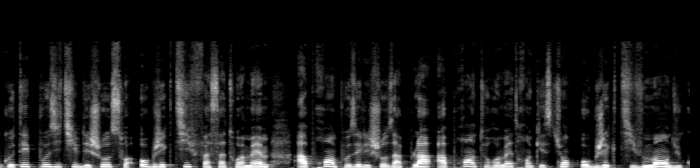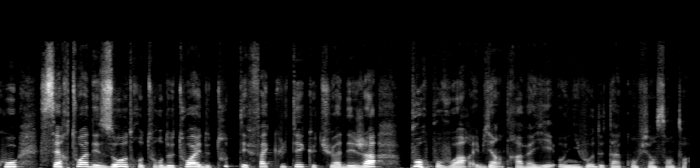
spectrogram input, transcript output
côté positif des choses, soit objectif face à toi-même, apprends à poser les choses à plat, apprends à te remettre en question objectivement, du coup, des autres autour de toi et de toutes tes facultés que tu as déjà pour pouvoir eh travailler au niveau de ta confiance en toi.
